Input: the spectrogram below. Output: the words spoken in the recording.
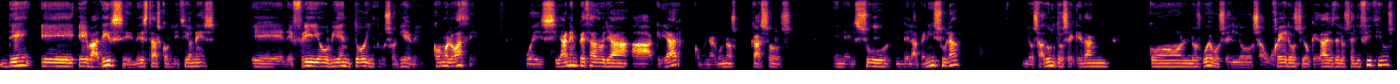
de eh, evadirse de estas condiciones eh, de frío, viento, incluso nieve. ¿Cómo lo hace? Pues si han empezado ya a criar, como en algunos casos en el sur de la península, los adultos se quedan con los huevos en los agujeros y oquedades de los edificios,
